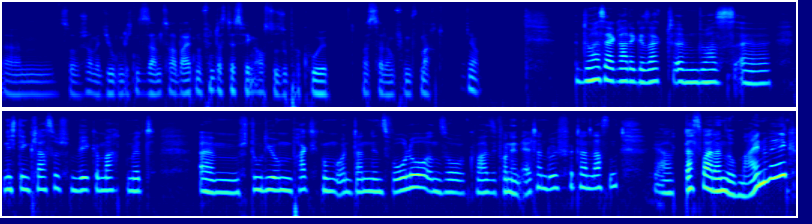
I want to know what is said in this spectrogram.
ähm, so schon mit Jugendlichen zusammenzuarbeiten und finde das deswegen auch so super cool, was Salon 5 macht. Ja. Du hast ja gerade gesagt, ähm, du hast äh, nicht den klassischen Weg gemacht mit ähm, Studium, Praktikum und dann ins Volo und so quasi von den Eltern durchfüttern lassen. Ja, das war dann so mein Weg.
